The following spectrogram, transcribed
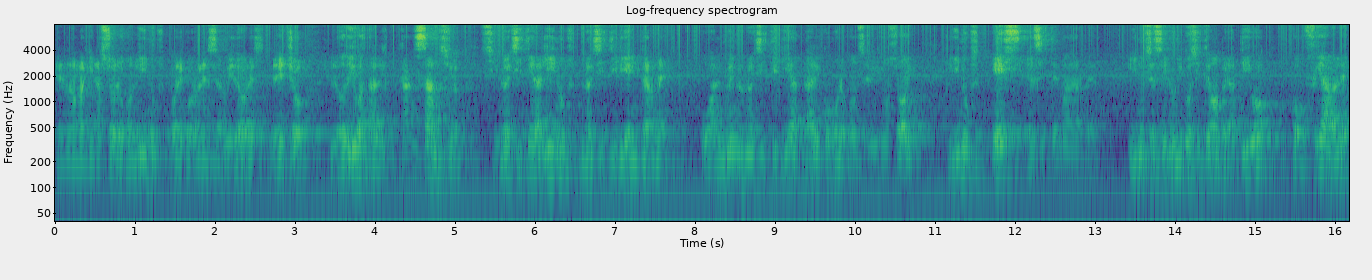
en una máquina solo con Linux, puede correr en servidores. De hecho, lo digo hasta el cansancio, si no existiera Linux, no existiría Internet. O al menos no existiría tal como lo concebimos hoy. Linux es el sistema de red. Linux es el único sistema operativo confiable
